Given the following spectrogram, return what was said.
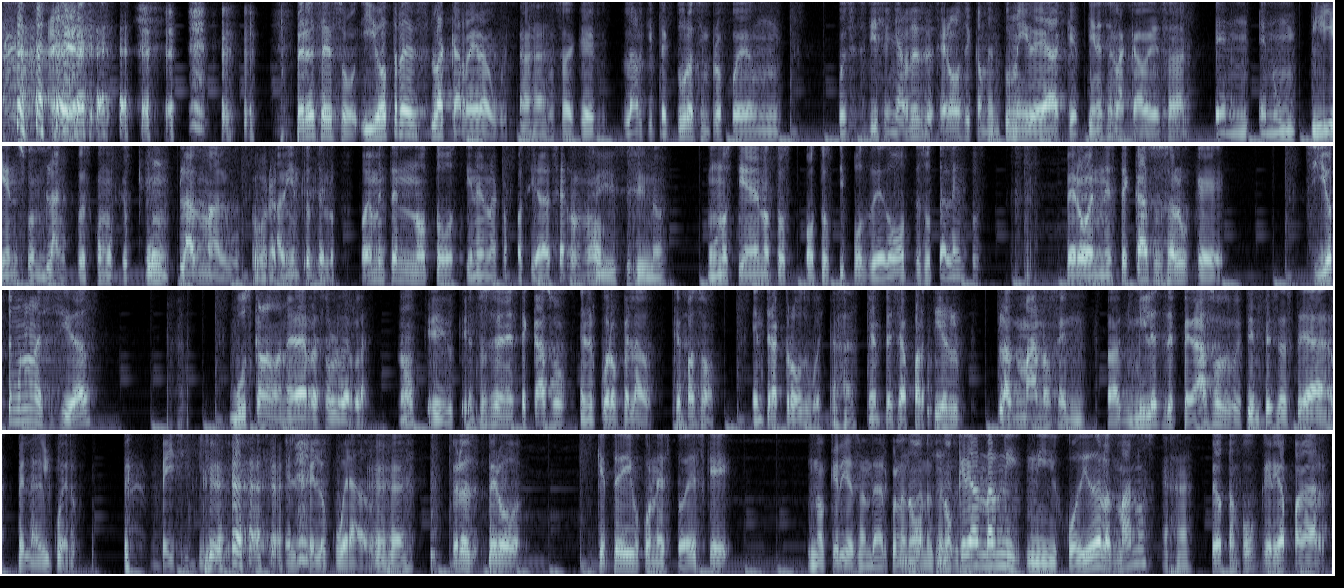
Pero es eso, y otra es la carrera, güey, o sea que la arquitectura siempre fue un, pues es diseñar desde cero, básicamente una idea que tienes en la cabeza en, en, un lienzo en blanco. Es como que, ¡pum!, plasma algo. aviéntatelo. Obviamente no todos tienen la capacidad de hacerlo, ¿no? Sí, sí, sí, no. Unos tienen otros, otros tipos de dotes o talentos. Pero en este caso es algo que, si yo tengo una necesidad, busca la manera de resolverla, ¿no? Okay, okay. Entonces, en este caso, en el cuero pelado, ¿qué pasó? Entré a Crossway. Me empecé a partir las manos en miles de pedazos, güey. Te empezaste a pelar el cuero. Basically, el pelo cuerado. Pero, pero, ¿qué te digo con esto? Es que no querías andar con las no, manos. No quería andar ni, ni jodido de las manos, Ajá. pero tampoco quería pagar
